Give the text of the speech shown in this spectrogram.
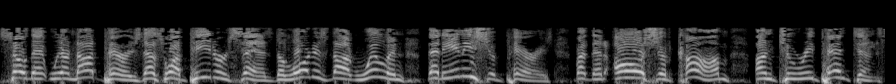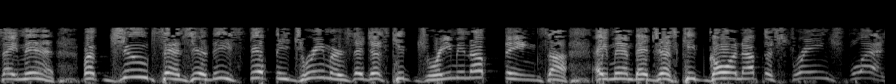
So that we're not perished. That's what Peter says. The Lord is not willing that any should perish, but that all should come unto repentance. Amen. But Jude says here, these filthy dreamers, they just keep dreaming up things things. Uh, amen. They just keep going after strange flesh.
